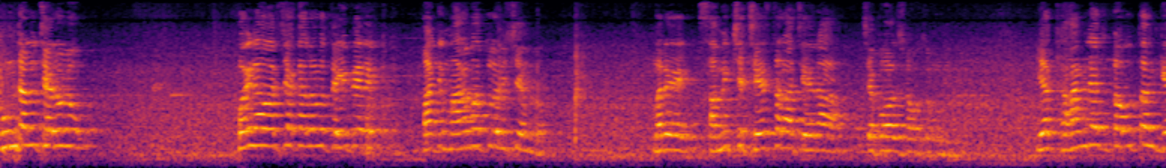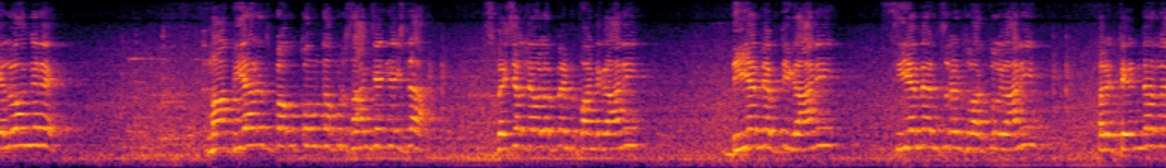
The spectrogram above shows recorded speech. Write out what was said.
కుంటలు చెరువులు పోయిన వర్షాకాలంలో తెగిపోయినాయి. వాటి మరమ్మతుల విషయంలో. మరి సమీక్ష చేస్తారా చేయరా చెప్పవలసిన అవసరం ఉంది. ఇక కాంగ్రెస్ ప్రభుత్వం గెలవంగానే మా బీఆర్ఎస్ ప్రభుత్వం ఉన్నప్పుడు శాంక్షన్ చేసిన స్పెషల్ డెవలప్మెంట్ ఫండ్ కానీ డిఎంఎఫ్టి కానీ సీఎం ఇన్సూరెన్స్ వర్కులు కానీ మరి టెండర్లో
